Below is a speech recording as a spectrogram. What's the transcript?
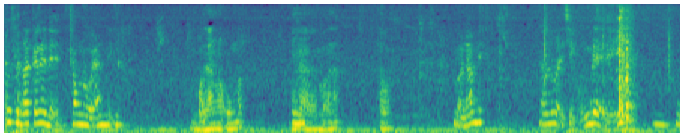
thôi thực ra cái này để trong nồi ăn định bỏ ra nó uống mất thế Ừ. là mở lắm Mở nắp đi Đó, lúc nãy chị cũng để ý ừ.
